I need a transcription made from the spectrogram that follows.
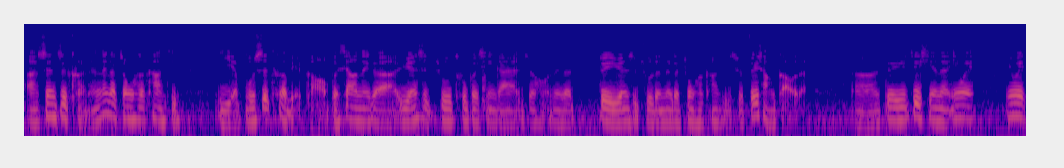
啊、甚至可能那个中和抗体也不是特别高，不像那个原始株突破性感染之后，那个对原始株的那个中和抗体是非常高的。呃，对于这些呢，因为因为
